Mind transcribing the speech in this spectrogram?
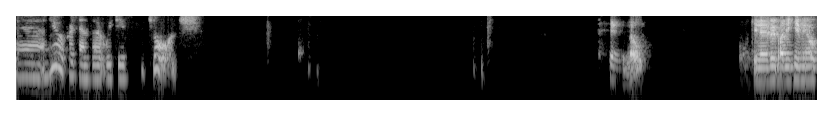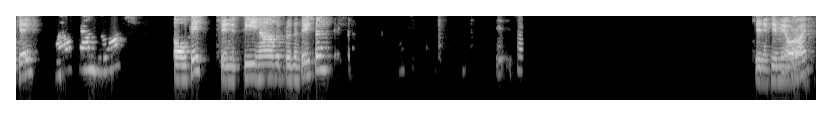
uh, a new presenter, which is George. Hello. Can everybody hear me okay? Welcome, George. Okay. Can you see now the presentation? Uh, sorry. Can you hear me all right?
